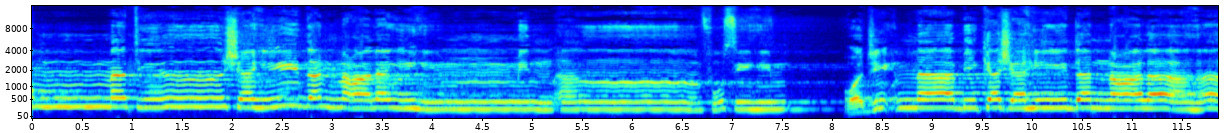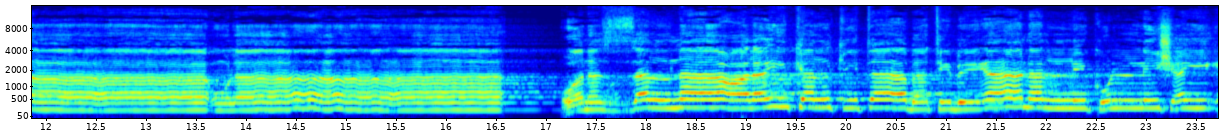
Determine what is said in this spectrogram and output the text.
أمة شهيدا عليهم من أنفسهم وجئنا بك شهيدا على هؤلاء ونزلنا عليك الكتاب تبيانا لكل شيء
